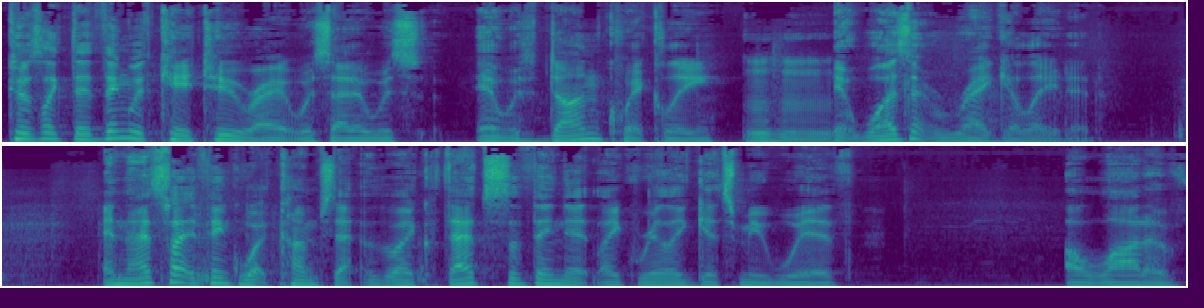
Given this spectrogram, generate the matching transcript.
because like the thing with k2 right was that it was it was done quickly mm-hmm. it wasn't regulated and that's i think what comes down like that's the thing that like really gets me with a lot of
